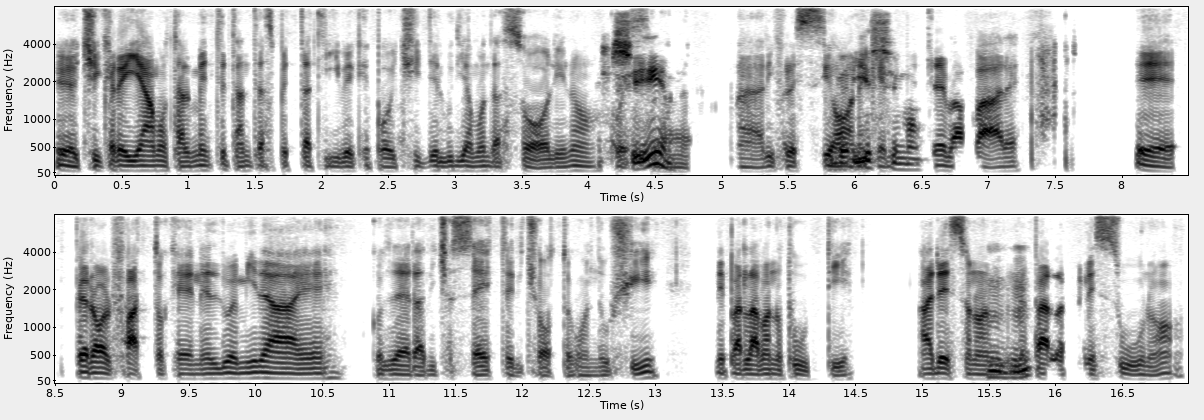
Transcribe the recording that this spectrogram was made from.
eh, ci creiamo talmente tante aspettative che poi ci deludiamo da soli, no? Questa Sì. Una riflessione che mi piaceva fare. E, però il fatto che nel 2000 e, cos'era, 17-18 quando uscì, ne parlavano tutti, adesso non Mhm. ne parla più nessuno,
